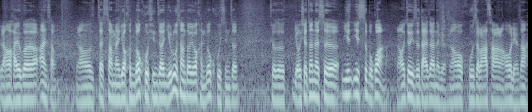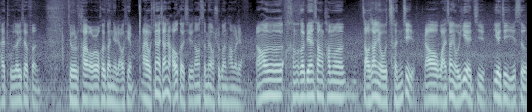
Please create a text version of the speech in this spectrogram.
然后还有个岸上，然后在上面有很多苦行僧，一路上都有很多苦行僧。就是有些真的是一一丝不挂，然后就一直待在那边，然后胡子拉碴，然后脸上还涂着一些粉，就是他偶尔会跟你聊天。哎，我现在想想好可惜，当时没有去跟他们聊。然后恒河边上，他们早上有晨祭，然后晚上有夜祭，夜祭仪式。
